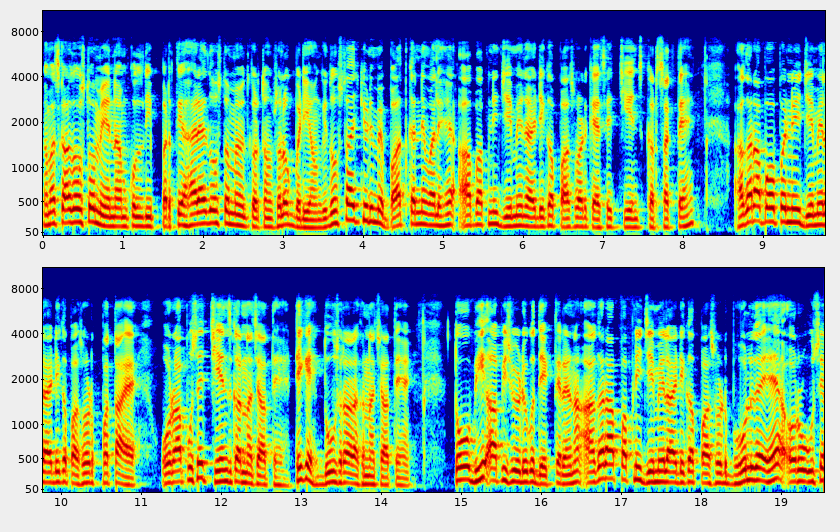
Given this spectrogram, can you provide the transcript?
नमस्कार दोस्तों, मेरा नाम कुलदीप प्रत्याहार है। दोस्तों, मैं उम्मीद करता हूँ सब लोग बढ़िया होंगे। दोस्तों, आज की वीडियो में बात करने वाले हैं, आप अपनी जीमेल आईडी का पासवर्ड कैसे चेंज कर सकते हैं? अगर आप अपनी जीमेल आईडी का पासवर्ड पता है और आप उसे चेंज करना चाहते हैं, ठीक है? दूसरा रखना चाहते हैं तो भी आप इस वीडियो को देखते रहना। अगर आप अपनी जी मेल का पासवर्ड भूल गए हैं और उसे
